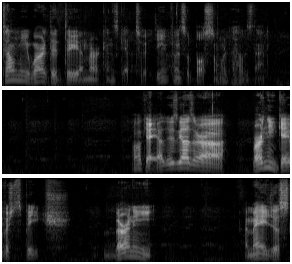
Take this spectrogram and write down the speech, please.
tell me where did the Americans get to? The influence of Boston, where the hell is that? Okay, uh, these guys are, uh, Bernie gave a speech. Bernie I may just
